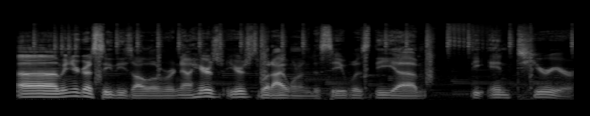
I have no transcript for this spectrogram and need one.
Um, and you're gonna see these all over. Now here's here's what I wanted to see was the um, the interior.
